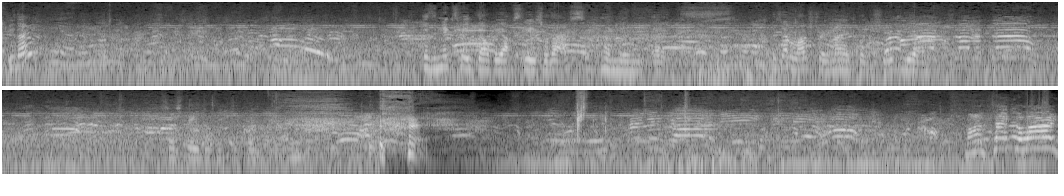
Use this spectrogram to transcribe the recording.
Do they? Because next week they'll be upstairs with us, and then it's, is that a live stream? Eh? Point shoot, yeah. So Steve will have to. Come on, take the line!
